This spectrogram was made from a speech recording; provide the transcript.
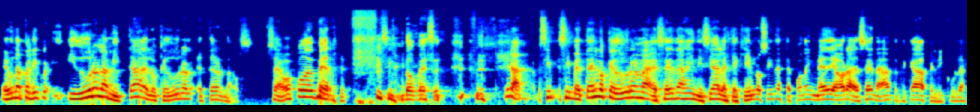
es una película y, dura la mitad de lo que dura Eternals. O sea, vos podés ver dos veces. Mira, si, si metes lo que duran las escenas iniciales, que aquí en los cines te ponen media hora de escena antes de cada película,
